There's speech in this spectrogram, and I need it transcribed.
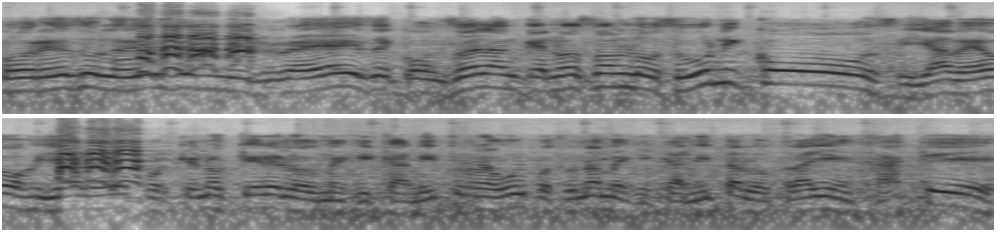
Por eso le dicen mi rey, se consuelan que no son los únicos. Y ya veo, ya veo por qué no quiere los mexicanitos, Raúl. Pues una mexicanita lo trae en jaque.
